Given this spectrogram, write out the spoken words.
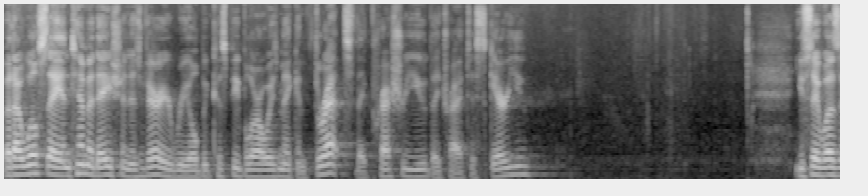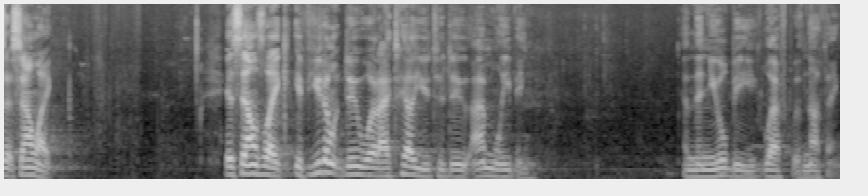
But I will say intimidation is very real because people are always making threats, they pressure you, they try to scare you. You say, what does it sound like? It sounds like if you don't do what I tell you to do, I'm leaving. And then you'll be left with nothing.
